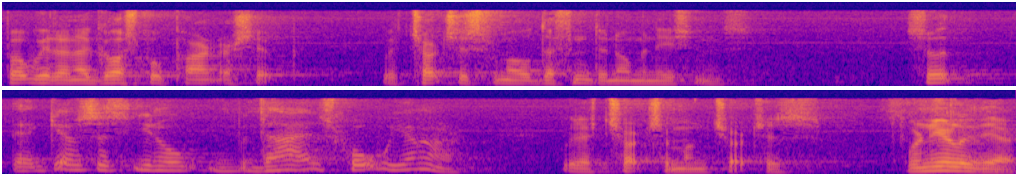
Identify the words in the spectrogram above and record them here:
but we're in a gospel partnership with churches from all different denominations. So it gives us, you know, that is what we are. We're a church among churches. We're nearly there.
